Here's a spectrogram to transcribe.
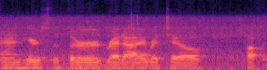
And here's the third red eye, red tail puffer.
